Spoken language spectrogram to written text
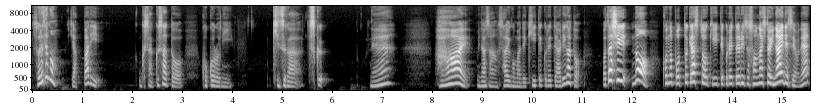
それでもやっぱりぐさぐさと心に傷がつく。ね。はい。皆さん最後まで聞いてくれてありがとう。私のこのポッドキャストを聞いてくれてる人そんな人いないですよね。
